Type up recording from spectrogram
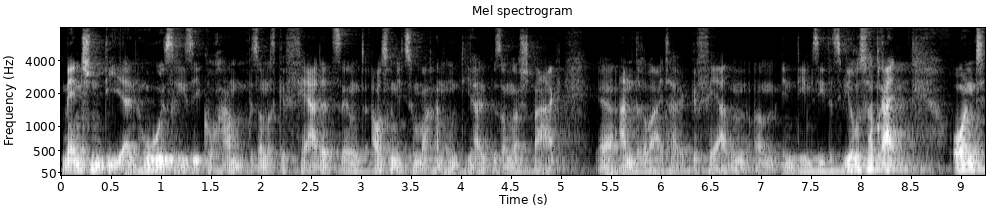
Menschen, die ein hohes Risiko haben, besonders gefährdet sind, ausfindig zu machen und die halt besonders stark äh, andere weiter gefährden, ähm, indem sie das Virus verbreiten. Und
